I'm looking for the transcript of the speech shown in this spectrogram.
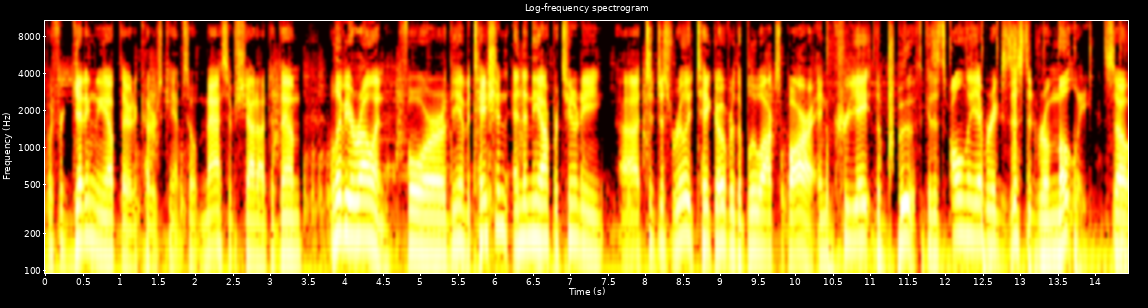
but for getting me up there to Cutters Camp. So, massive shout out to them. Olivia Rowan for the invitation and then the opportunity uh, to just really take over the Blue Ox Bar and create the booth because it's only ever existed remotely. So,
